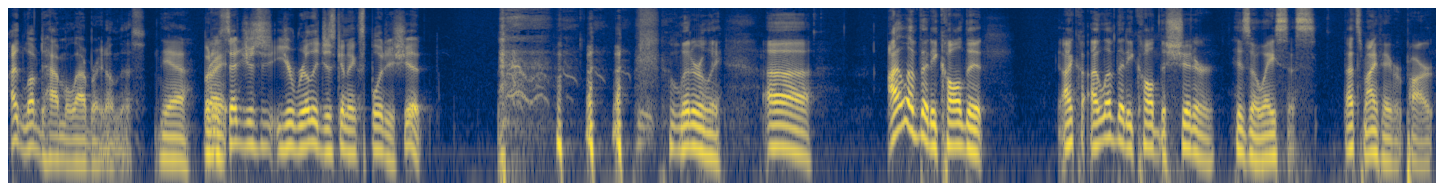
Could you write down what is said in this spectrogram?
I'd love to have him elaborate on this, Yeah. but right. instead you're just, you're really just going to exploit his shit. literally. Uh, I love that he called it. I, I love that he called the shitter his oasis. That's my favorite part.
